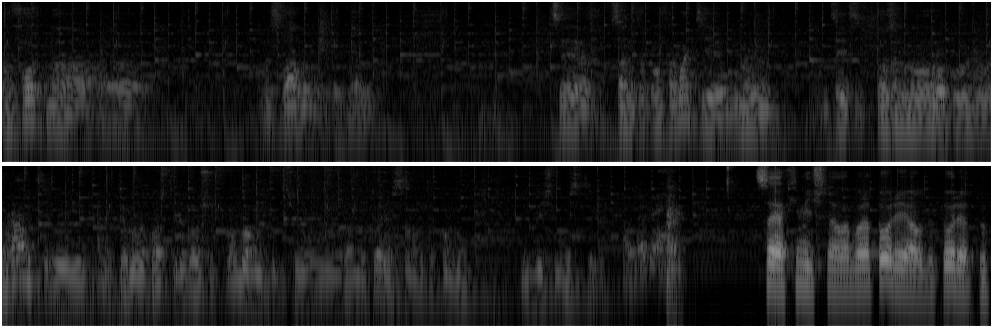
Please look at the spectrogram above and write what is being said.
Комфортно, е, розслаблено і так далі. Це саме в такому форматі ми це поза минулого року виграли грант і отримали кошти для того, щоб обладнати цю аудиторію саме в такому незвичному стилі. Це хімічна лабораторія, аудиторія. Тут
